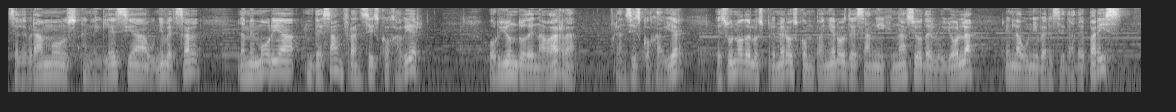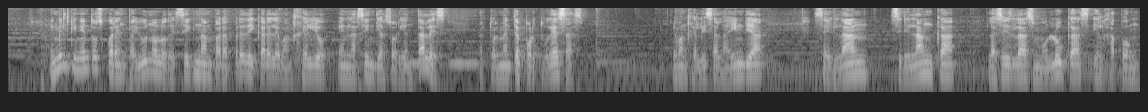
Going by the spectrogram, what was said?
Celebramos en la Iglesia Universal la memoria de San Francisco Javier. Oriundo de Navarra, Francisco Javier es uno de los primeros compañeros de San Ignacio de Loyola en la Universidad de París. En 1541 lo designan para predicar el Evangelio en las Indias Orientales, actualmente portuguesas evangeliza la India, Ceilán, Sri Lanka, las islas Molucas y el Japón.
